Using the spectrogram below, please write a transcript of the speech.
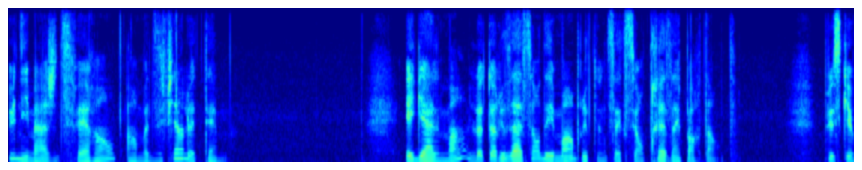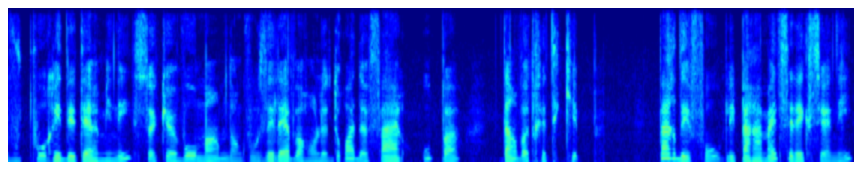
une image différente en modifiant le thème. Également, l'autorisation des membres est une section très importante, puisque vous pourrez déterminer ce que vos membres, donc vos élèves, auront le droit de faire ou pas dans votre équipe. Par défaut, les paramètres sélectionnés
